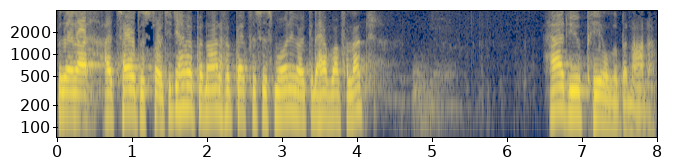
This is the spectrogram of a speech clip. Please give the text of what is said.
But then I, I told the story. Did you have a banana for breakfast this morning, or going to have one for lunch? How do you peel the banana?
